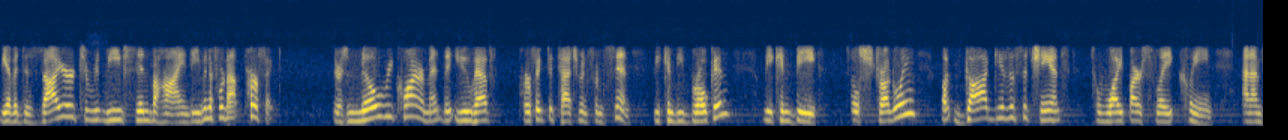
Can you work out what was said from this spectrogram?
we have a desire to leave sin behind, even if we're not perfect. There's no requirement that you have perfect detachment from sin. We can be broken, we can be still struggling, but God gives us a chance to wipe our slate clean. And I'm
